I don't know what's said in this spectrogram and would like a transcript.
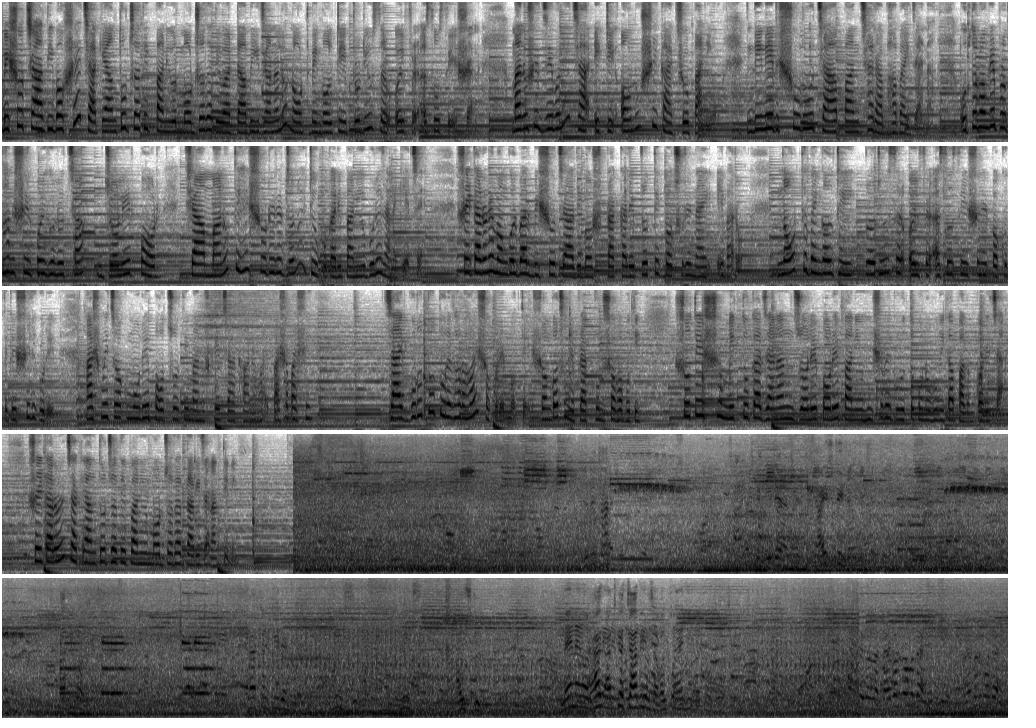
বিশ্ব চা দিবসে চাকে আন্তর্জাতিক পানীয়র মর্যাদা দেওয়ার দাবি জানালো North Bengal tea producer welfare association. মানুষের জীবনে চা একটি অনস্বীকার্য পানীয়। দিনের শুরু চা পান ছাড়া ভাবাই যায় না। উত্তরবঙ্গের প্রধান শিল্পই হলো চা। জলের পর চা মানব দেহের শরীরের জন্য একটি উপকারী পানীয় বলে জানা গিয়েছে। সেই কারণে মঙ্গলবার বিশ্ব চা দিবস প্রাককালে প্রত্যেক বছরের ন্যায় এবারও। North Bengal tea producer welfare অ্যাসোসিয়েশনের পক্ষ থেকে শিলিগুড়ির হাসমি চক মোড়ে পথ চলতি মানুষকে চা খাওয়ানো হয়। পাশাপাশি চায়ের গুরুত্ব তুলে ধরা হয় সকলের মধ্যে। সংগঠনের প্রাক্তন সভাপতি সতীশ মৃত্যুকা জানান, জলের পরে পানীয় হিসেবে গুরুত্বপূর্ণ ভূমিকা পালন করে চা। সেই কারণে চাকে আন্তর্জাতিক পানীয় মর্যাদার দাবি জানান তিনি। આઈસ ટી नेशनल टी देती आइस टी नहीं नहीं आज आज के चार दिवस है बल्कि ड्राइवर को बताए ड्राइवर को बताए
